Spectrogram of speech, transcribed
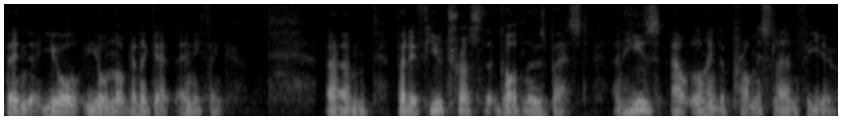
then you're, you're not going to get anything. Um, but if you trust that God knows best and He's outlined a promised land for you,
